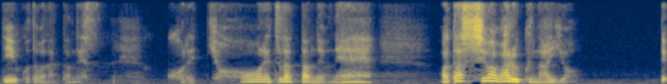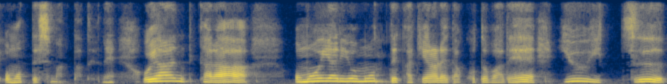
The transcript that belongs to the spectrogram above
ていう言葉だったんです。これ強烈だったんだよね。私は悪くないよって思ってしまったというね。親から思いやりを持ってかけられた言葉で唯一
